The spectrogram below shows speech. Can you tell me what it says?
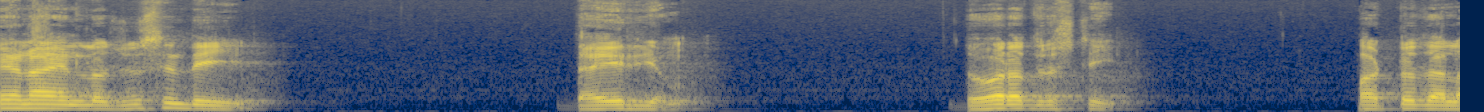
నేను ఆయనలో చూసింది ధైర్యం దూరదృష్టి పట్టుదల.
